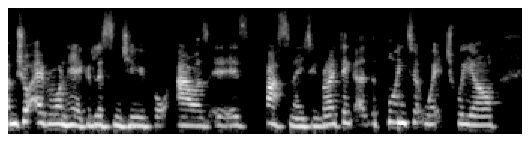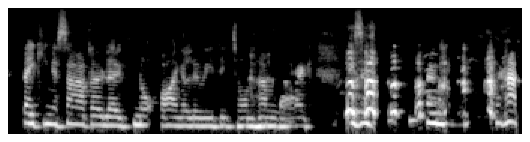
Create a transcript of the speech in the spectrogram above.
I'm sure everyone here could listen to you for hours. It is fascinating. But I think at the point at which we are baking a sourdough loaf, not buying a Louis Vuitton handbag, is a moment perhaps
